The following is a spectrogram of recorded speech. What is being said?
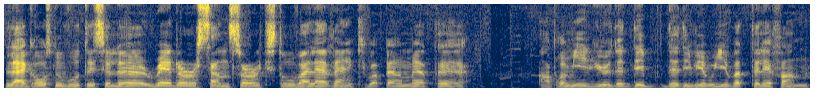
La grosse nouveauté, c'est le Radar Sensor qui se trouve à l'avant qui va permettre en premier lieu de, déverrouiller votre téléphone.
